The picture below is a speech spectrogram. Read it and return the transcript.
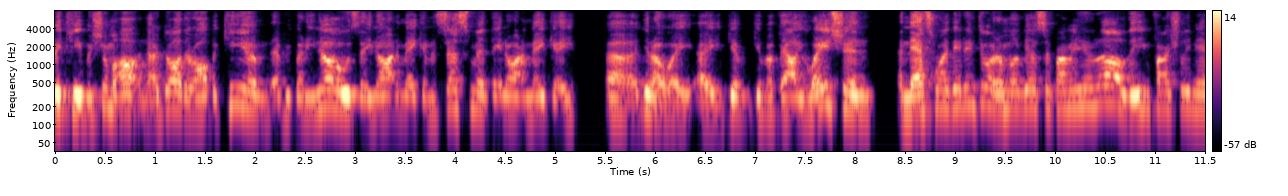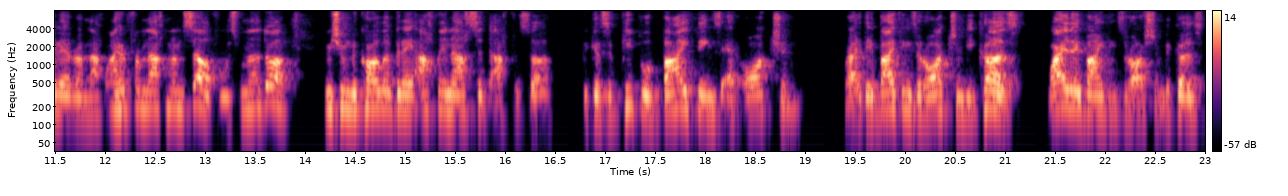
Biki Bishum, oh, Nehardea, they're all Bikim, everybody knows, they know how to make an assessment, they know how to make a, uh, you know, a, a give give evaluation, and that's why they didn't do it. I'm Yosef no, the partially I heard from Nachman himself, who was from Nehardea, Mishum Nikarla B'nei Achli Nachsid Achasa because if people buy things at auction, right? They buy things at auction because why are they buying things at auction? Because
